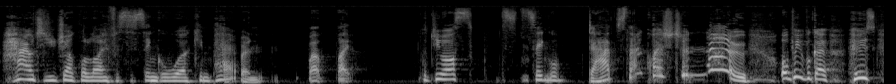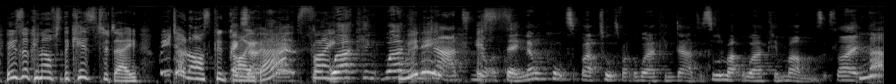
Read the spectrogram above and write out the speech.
how do you juggle life as a single working parent? Well, like, would you ask single dads that question? No. Or people go, who's who's looking after the kids today? Well, you don't ask a guy that. It's like, working working really? dads not It's- a thing. No one talks about talks about the working dads. It's all about the working mums. It's like No.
